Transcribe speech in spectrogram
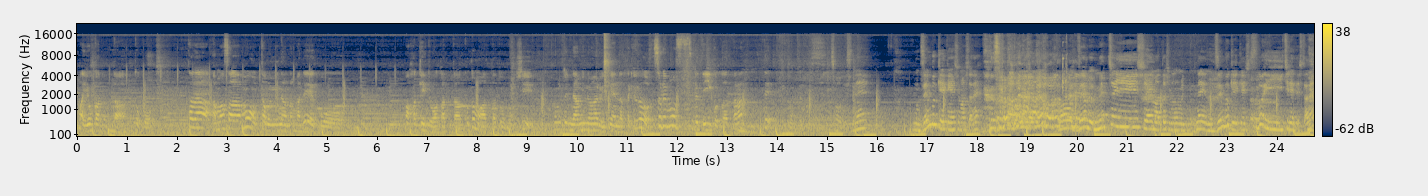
まあ良かったとこ。ただ甘さも多分みんなの中でこう、まあ、はっきりと分かったこともあったと思うし本当に波のある1年だったけどそれも全ていいことだったなって思ってます。そうですね。もう全部経験しましたね。もう全部めっちゃいい試合もあったしもうね全部経験してすごいいい1年でしたね。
